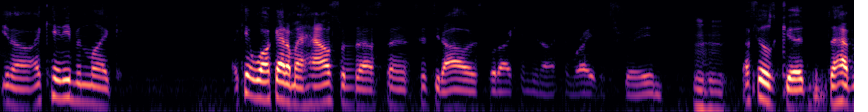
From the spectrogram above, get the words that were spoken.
you know, I can't even like, I can't walk out of my house without spending fifty dollars, but I can, you know, I can write. It's free, and hmm that feels good to have.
